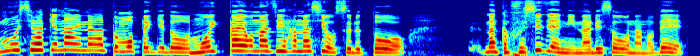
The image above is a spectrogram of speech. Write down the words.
申し訳ないなと思ったけど、もう一回同じ話をすると、なんか不自然になりそうなので、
